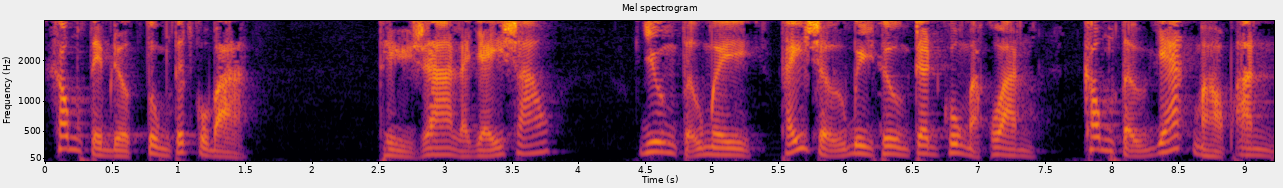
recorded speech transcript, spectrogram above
không tìm được tung tích của bà. Thì ra là vậy sao? Dương Tử Mi thấy sự bi thương trên khuôn mặt của anh, không tự giác mà học anh,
